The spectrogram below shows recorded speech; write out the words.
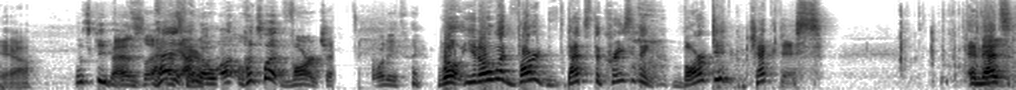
Yeah Let's keep asking. Hey, I know what. Let's let VAR check. What do you think? Well, you know what, VAR. That's the crazy thing. VAR didn't check this, and that's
